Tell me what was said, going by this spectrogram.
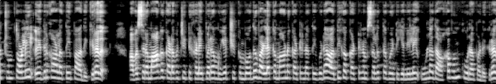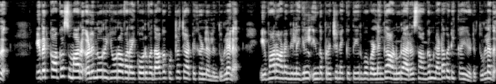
மற்றும் தொழில் எதிர்காலத்தை பாதிக்கிறது. அவசரமாக கடவுச்சீட்டுகளை பெற முயற்சிக்கும் போது வழக்கமான கட்டணத்தை விட அதிக கட்டணம் செலுத்த வேண்டிய நிலை உள்ளதாகவும் கூறப்படுகிறது. இதற்காக சுமார் எழுநூறு யூரோ வரை கோருவதாக குற்றச்சாட்டுகள் எழுந்துள்ளன. இவ்வாறான நிலையில் இந்த பிரச்சினைக்கு தீர்வு வழங்க அனுர அரசாங்கம் நடவடிக்கை எடுத்துள்ளது.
